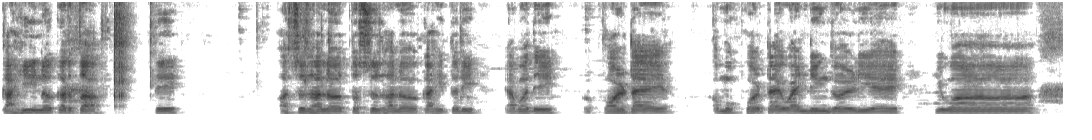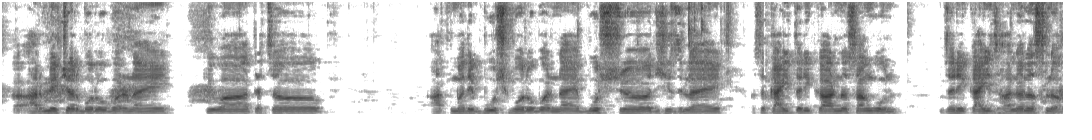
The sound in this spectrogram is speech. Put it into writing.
काही न करता ते असं झालं तसं झालं काहीतरी यामध्ये फॉल्ट आहे अमुक फॉल्ट आहे वाइंडिंग जळली आहे किंवा आर्मेचर बरोबर नाही किंवा त्याचं आतमध्ये बुश बरोबर नाही बुश झिजलं आहे असं काहीतरी कारणं सांगून जरी काही झालं नसलं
